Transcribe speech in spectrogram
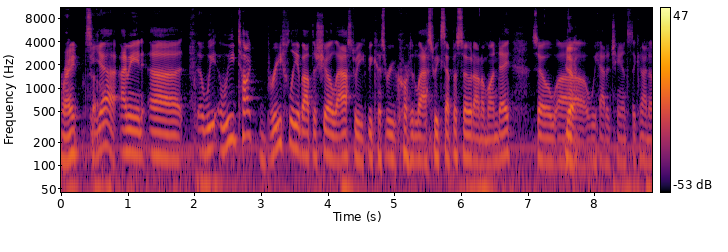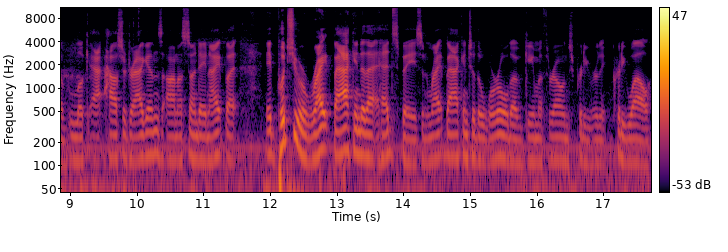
right? So Yeah, I mean, uh, we we talked briefly about the show last week because we recorded last week's episode on a Monday, so uh, Yeah. we had a chance to kind of look at House of Dragons on a Sunday night. But it puts you right back into that headspace and right back into the world of Game of Thrones pretty really pretty well.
